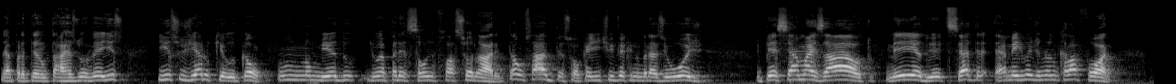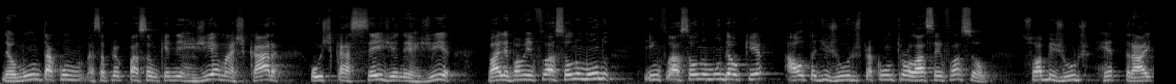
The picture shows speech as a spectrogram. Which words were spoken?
né, para tentar resolver isso. E isso gera o que, Lucão? Um medo de uma pressão inflacionária. Então, sabe, pessoal, que a gente vive aqui no Brasil hoje, IPCA mais alto, medo e etc., é a mesma dinâmica lá fora. Né? O mundo está com essa preocupação que energia é mais cara ou escassez de energia vai levar uma inflação no mundo. E inflação no mundo é o quê? Alta de juros para controlar essa inflação. Sobe juros, retrai,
